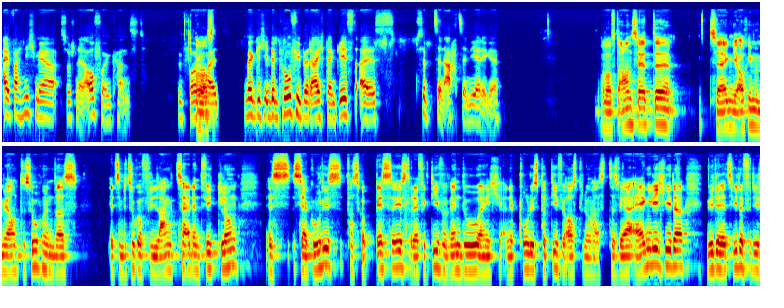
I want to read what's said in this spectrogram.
einfach nicht mehr so schnell aufholen kannst. Bevor du halt wirklich in den Profibereich dann gehst als 17-, 18-Jährige. Aber auf der anderen Seite zeigen ja auch immer mehr Untersuchungen, dass jetzt in Bezug auf die Langzeitentwicklung es sehr gut ist, fast sogar besser ist oder effektiver, wenn du eigentlich eine polyspative Ausbildung hast. Das wäre eigentlich wieder, würde jetzt wieder für die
